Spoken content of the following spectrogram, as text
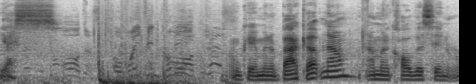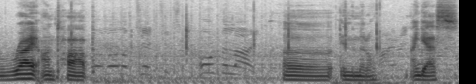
Yes. Okay, I'm going to back up now. I'm going to call this in right on top. Uh, in the middle, I guess.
